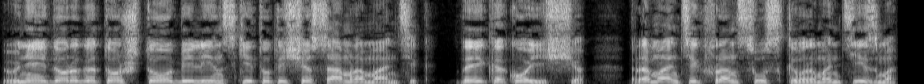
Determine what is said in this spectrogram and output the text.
В ней дорого то, что Белинский тут еще сам романтик, да и какой еще, романтик французского романтизма,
